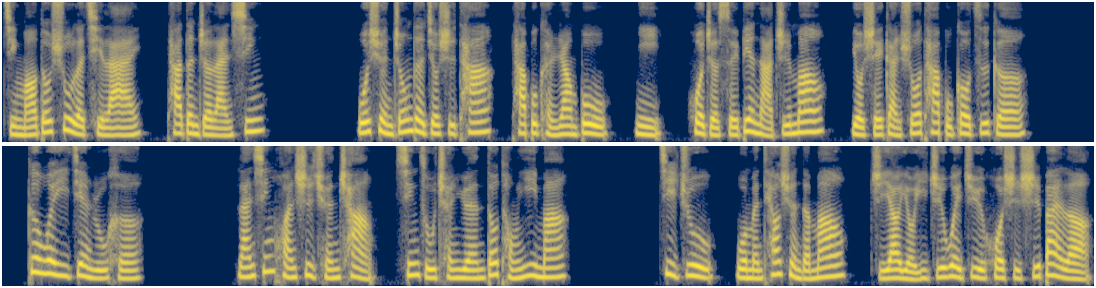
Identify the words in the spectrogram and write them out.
颈毛都竖了起来。他瞪着蓝星：“我选中的就是他，他不肯让步。你或者随便哪只猫，有谁敢说他不够资格？”各位意见如何？蓝星环视全场，星族成员都同意吗？记住，我们挑选的猫，只要有一只畏惧或是失败了，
